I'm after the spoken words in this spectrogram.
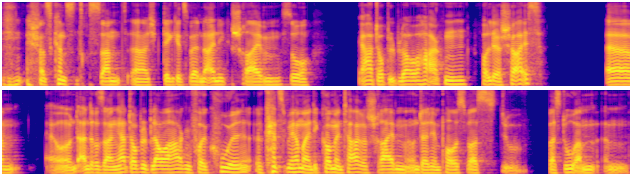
ich fand es ganz interessant. Äh, ich denke, jetzt werden einige schreiben, so, ja, doppelblauer Haken, voll der Scheiß. Ähm, und andere sagen, ja, doppelblauer Haken, voll cool. Du kannst mir ja mal in die Kommentare schreiben unter dem Post, was du, was du am, am,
